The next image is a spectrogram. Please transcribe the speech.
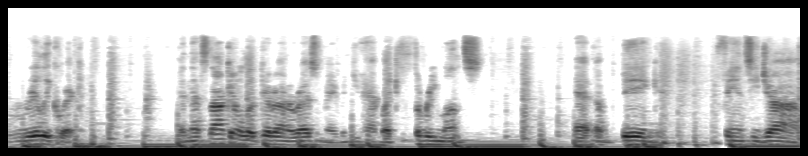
really quick. And that's not going to look good on a resume when you have like 3 months at a big fancy job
